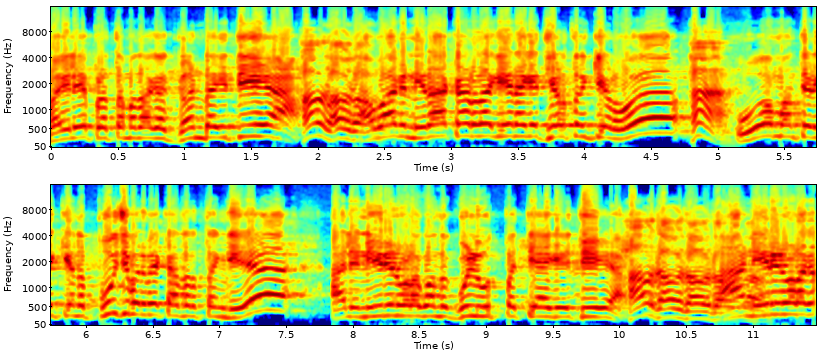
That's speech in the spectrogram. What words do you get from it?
ಪೈಲೆ ಪೈಲೆ ಪ್ರಥಮದಾಗ ಗಂಡ ಐತಿ ಹೌದ್ ಹೌದ್ ಹೌದ್. ಅವಾಗ ನಿರಾಕಾರದಾಗ ಏನಾಗೈತಿ ಹೇಳ್ತಾನೆ ಕೇಳು ಹಾ. ಓಂ ಅಂತ ಹೇಳಿ ಪೂಜೆ ಬರ್ಬೇಕಾದ್ರ ತಂಗಿ ಅಲ್ಲಿ ನೀರಿನೊಳಗ ಒಂದು ಗುಳ್ಳಿ ಉತ್ಪತ್ತಿ ಆಗೈತಿ. ಹೌದ್ ಹೌದ್ ಹೌದ್ ಆ ನೀರಿನ ನೀರಿನೊಳಗ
